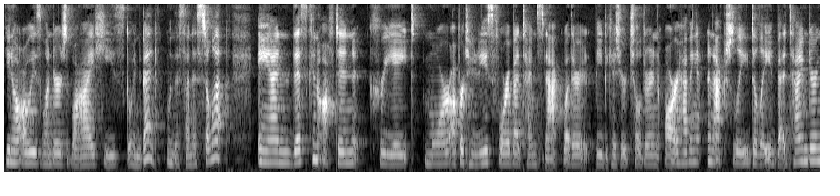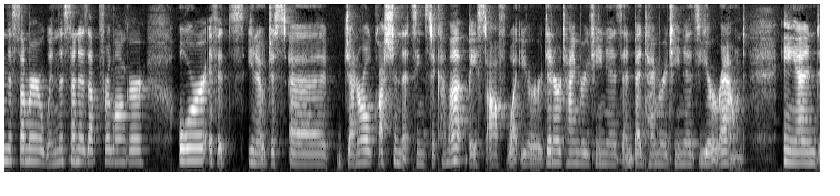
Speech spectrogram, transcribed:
you know, always wonders why he's going to bed when the sun is still up. And this can often create more opportunities for a bedtime snack, whether it be because your children are having an actually delayed bedtime during the summer when the sun is up for longer, or if it's, you know, just a general question that seems to come up based off what your dinner time routine is and bedtime routine is year round. And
